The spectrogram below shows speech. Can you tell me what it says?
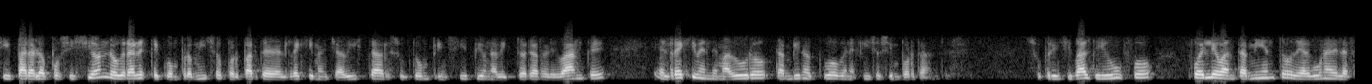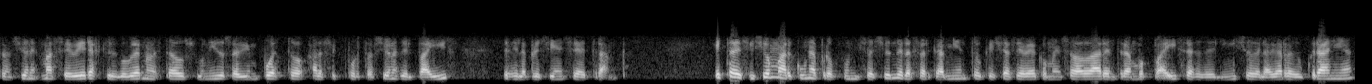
Si para la oposición lograr este compromiso por parte del régimen chavista resultó un principio una victoria relevante, el régimen de Maduro también obtuvo beneficios importantes. Su principal triunfo fue el levantamiento de algunas de las sanciones más severas que el gobierno de Estados Unidos había impuesto a las exportaciones del país desde la presidencia de Trump. Esta decisión marcó una profundización del acercamiento que ya se había comenzado a dar entre ambos países desde el inicio de la guerra de Ucrania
